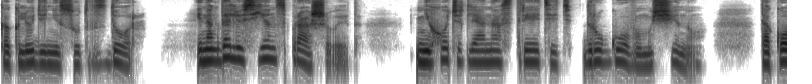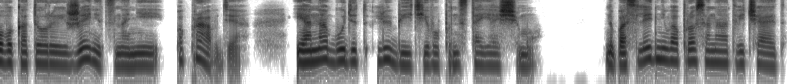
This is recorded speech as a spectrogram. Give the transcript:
как люди несут вздор. Иногда Люсьен спрашивает, не хочет ли она встретить другого мужчину, такого, который женится на ней по правде, и она будет любить его по-настоящему. На последний вопрос она отвечает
